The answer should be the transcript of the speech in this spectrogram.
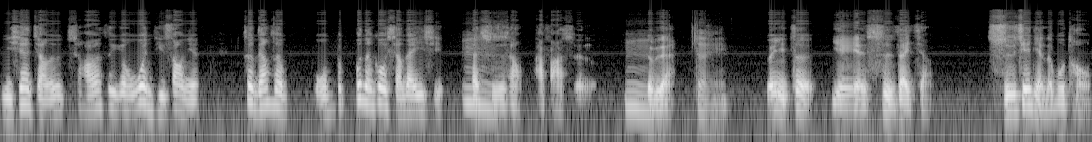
你现在讲的好像是一个问题少年？这两者我不不能够想在一起，但事实上它发生了，嗯，对不对？对，所以这也是在讲时间点的不同，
